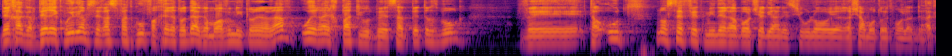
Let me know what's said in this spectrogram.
דרך אגב, דרק וויליאמס הראה שפת גוף אחרת, אתה יודע, גם אוהבים להתלונן עליו, הוא הראה אכפתיות בסנט פטרסבורג, וטעות נוספת מיני רבות של יאניס, שהוא לא רשם אותו אתמול לדרבי.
